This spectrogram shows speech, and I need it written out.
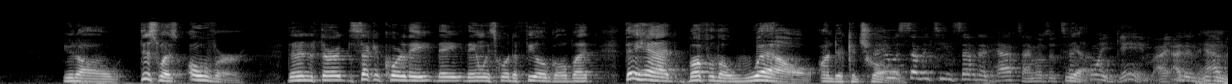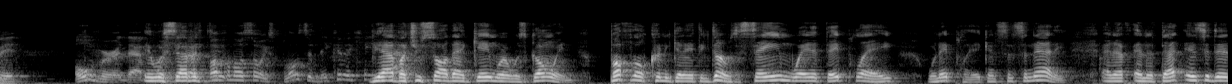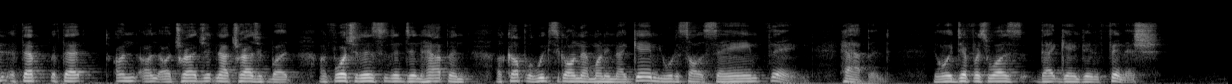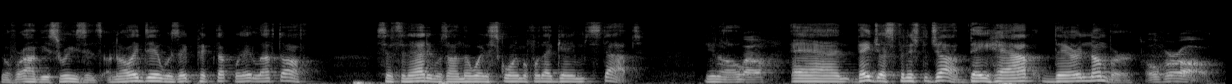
You know, this was over. Then in the third, the second quarter, they, they, they only scored a field goal, but they had Buffalo well under control. It was 17-7 at halftime. It was a 10 Yeah. point game. I, I didn't have it over at that point. It point. was because 17 Buffalo's so explosive. They could have came Yeah, back. but you saw that game where it was going. Buffalo couldn't get anything done. It was the same way that they play when they play against Cincinnati. And if and if that incident, if that if that un, un, uh, tragic, not tragic, but unfortunate incident didn't happen a couple of weeks ago in that Monday night game, you would have saw the same thing happened. The only difference was that game didn't finish, you know, for obvious reasons. And all they did was they picked up where they left off. Cincinnati was on their way to scoring before that game stopped. You know, Well, and they just finished the job. They have their number. overall,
